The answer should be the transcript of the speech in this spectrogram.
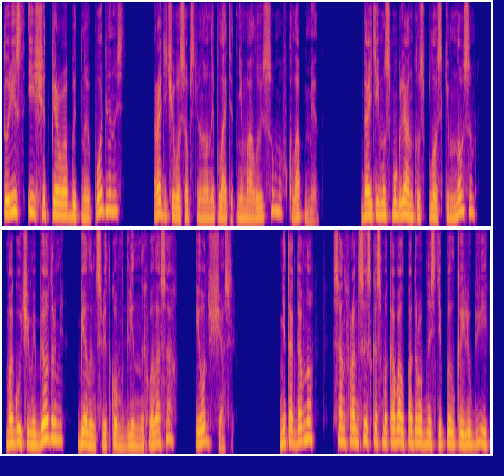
турист ищет первобытную подлинность, ради чего, собственно, он и платит немалую сумму в Club Med. Дайте ему смуглянку с плоским носом, могучими бедрами, белым цветком в длинных волосах, и он счастлив. Не так давно Сан-Франциско смаковал подробности пылкой любви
